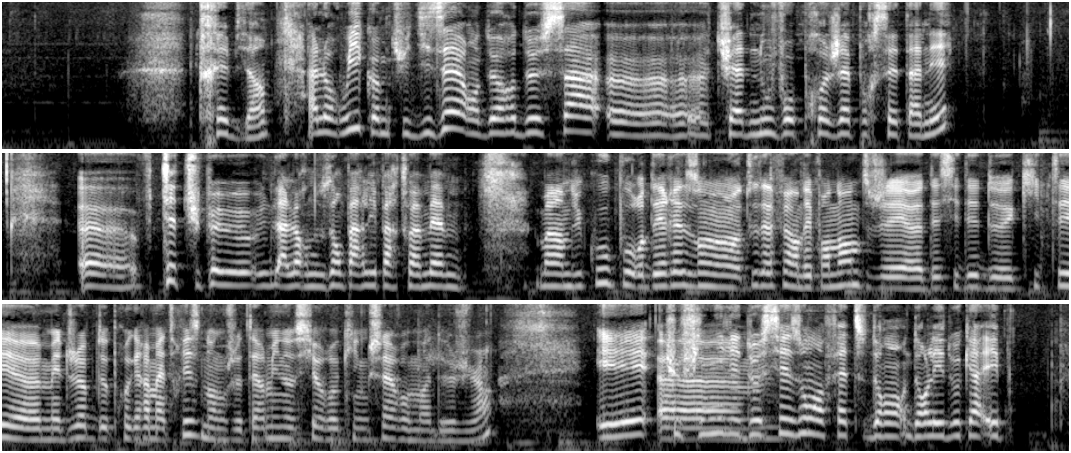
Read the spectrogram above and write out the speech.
Très bien. Alors oui, comme tu disais, en dehors de ça, euh, tu as de nouveaux projets pour cette année. Euh, Peut-être tu peux alors nous en parler par toi-même. Ben, du coup, pour des raisons tout à fait indépendantes, j'ai euh, décidé de quitter euh, mes jobs de programmatrice. Donc, je termine aussi au Rocking Chair au mois de juin. Et, Tu euh, finis les deux saisons en fait dans, dans les deux cas et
